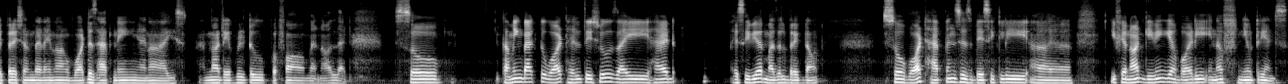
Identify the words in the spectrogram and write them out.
depression that i know what is happening? And i i'm not able to perform and all that. So coming back to what health issues i had a severe muscle breakdown so what happens is basically uh, if you're not giving your body enough nutrients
